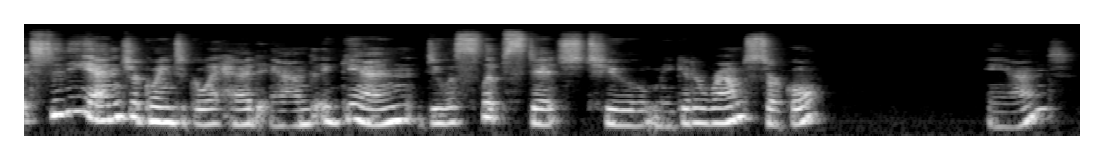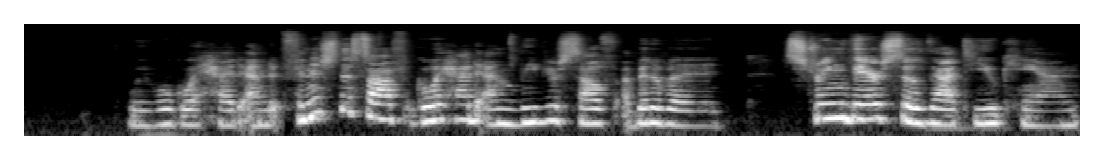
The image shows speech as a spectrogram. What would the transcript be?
Get to the end, you're going to go ahead and again do a slip stitch to make it a round circle. And we will go ahead and finish this off. Go ahead and leave yourself a bit of a string there so that you can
